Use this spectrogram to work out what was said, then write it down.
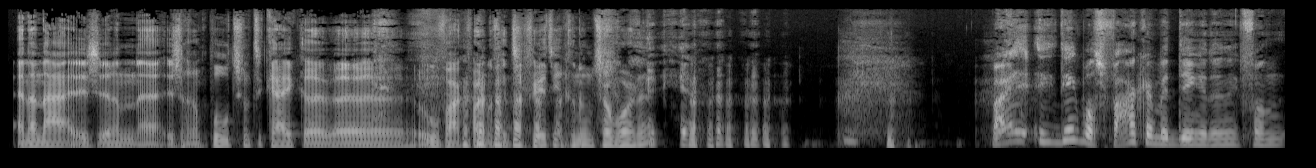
En daarna is er een, eh, is er een poeltje om te kijken eh, hoe vaak Final Fantasy 14 genoemd zou worden. Maar ik denk wel eens vaker met dingen, dan denk ik van,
